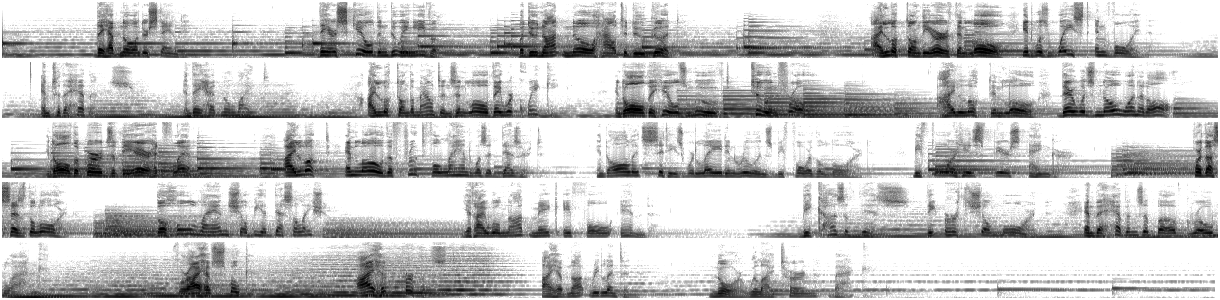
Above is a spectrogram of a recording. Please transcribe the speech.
they have no understanding. They are skilled in doing evil, but do not know how to do good. I looked on the earth, and lo, it was waste and void, and to the heavens, and they had no light. I looked on the mountains, and lo, they were quaking, and all the hills moved to and fro. I looked, and lo, there was no one at all, and all the birds of the air had fled. I looked, and lo, the fruitful land was a desert, and all its cities were laid in ruins before the Lord, before his fierce anger. For thus says the Lord the whole land shall be a desolation, yet I will not make a full end. Because of this, the earth shall mourn and the heavens above grow black. For I have spoken, I have purposed, I have not relented, nor will I turn back.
